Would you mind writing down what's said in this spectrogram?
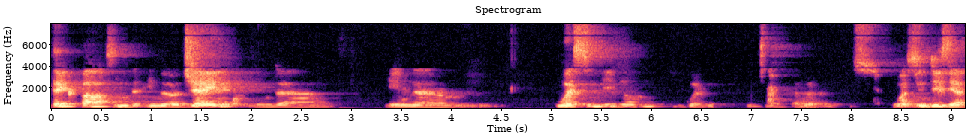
take part in the, in the jail in the in um, West Indies, no? West Indies, yeah.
